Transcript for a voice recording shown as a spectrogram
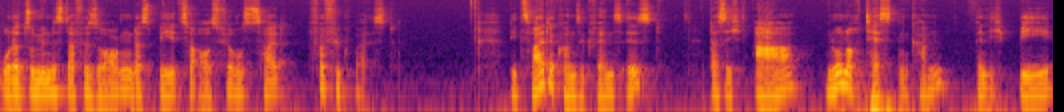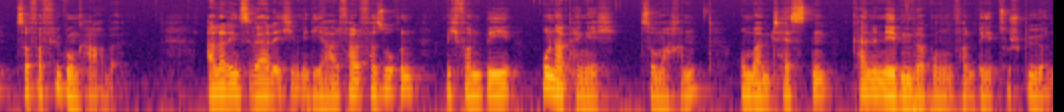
oder zumindest dafür sorgen, dass B zur Ausführungszeit verfügbar ist. Die zweite Konsequenz ist, dass ich A nur noch testen kann, wenn ich B zur Verfügung habe. Allerdings werde ich im Idealfall versuchen, mich von B unabhängig zu machen, um beim Testen keine Nebenwirkungen von B zu spüren.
